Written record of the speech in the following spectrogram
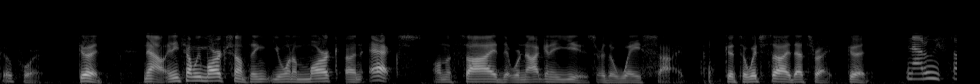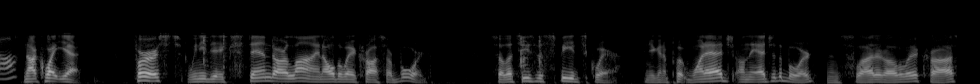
Go for it. Good. Now, anytime we mark something, you want to mark an X on the side that we're not going to use, or the waste side. Good. So which side? That's right. Good. Now do we saw? Not quite yet. First, we need to extend our line all the way across our board. So let's use the speed square. And you're going to put one edge on the edge of the board and slide it all the way across.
